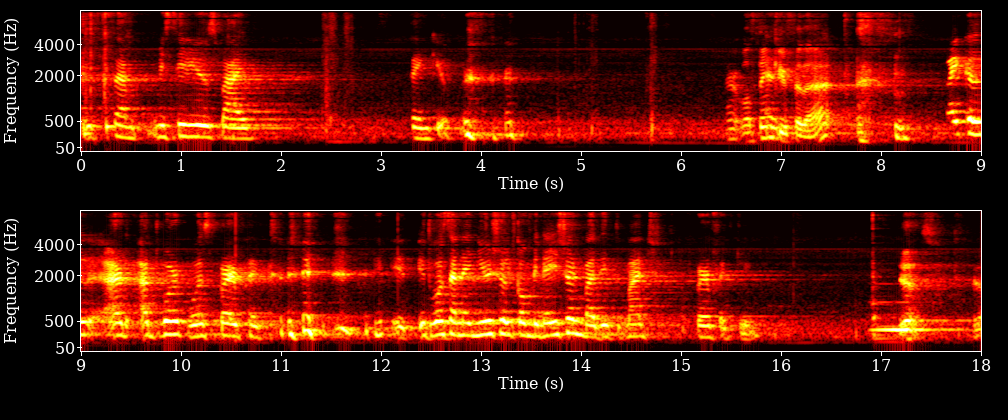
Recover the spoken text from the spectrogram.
It's a mysterious vibe. Thank you. All right. Well, thank you for that. Michael, art, work was perfect. it, it was an unusual combination, but it matched perfectly. Yes. Yeah.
